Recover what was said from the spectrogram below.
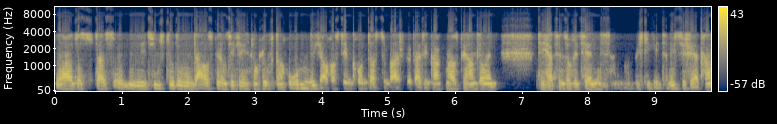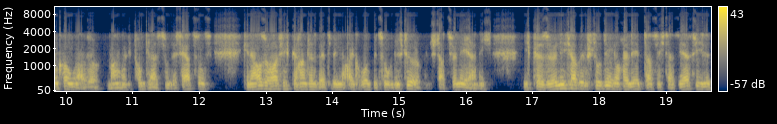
Ja, das, das Medizinstudium in der Ausbildung sicherlich noch Luft nach oben, nicht auch aus dem Grund, dass zum Beispiel bei den Krankenhausbehandlungen die Herzinsuffizienz, wichtige internistische Erkrankung, also mangelnde Pumpleistung des Herzens, genauso häufig behandelt wird wie alkoholbezogene Störungen, stationär. Nicht? Ich persönlich habe im Studium noch erlebt, dass ich da sehr viel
